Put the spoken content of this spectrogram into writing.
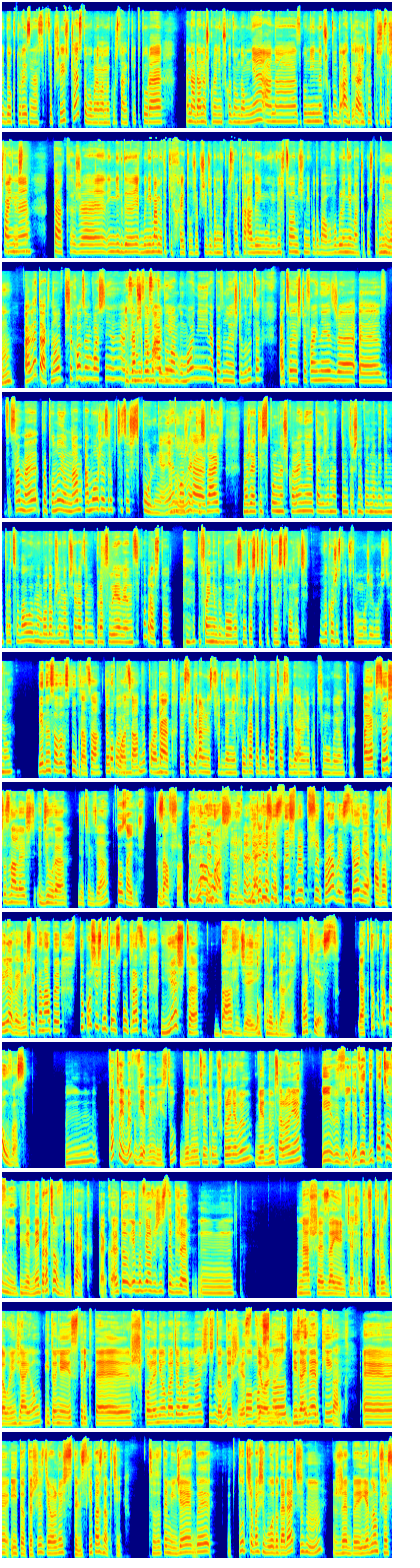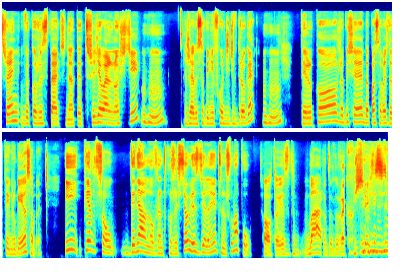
y, do której z nas chce przyjść. Często w ogóle mamy kursantki, które na dane szkolenie przychodzą do mnie, a na zupełnie inne przychodzą do Ady. Tak, I to też to jest też tak fajne. jest, no. Tak, że nigdy jakby nie mamy takich hejtów, że przyjdzie do mnie kursantka Ady i mówi, wiesz co, mi się nie podobało. W ogóle nie ma czegoś takiego. Mhm. Ale tak, no przychodzą właśnie I zawsze mówią, a byłam u Moni, na pewno jeszcze wrócę. A co jeszcze fajne jest, że e, same proponują nam, a może zróbcie coś wspólnie, nie? Mhm. może jakiś Tak. live, może jakieś wspólne szkolenie, także nad tym też na pewno będziemy pracowały, no bo dobrze nam się razem pracuje, więc Po prostu fajnie by było właśnie też coś takiego stworzyć. Wykorzystać tą możliwość. No, Jednym słowem współpraca dokładnie. popłaca. Dokładnie. Tak, to jest idealne stwierdzenie. Współpraca popłaca jest idealnie podsumowujące. A jak chcesz znaleźć dziurę, wiecie gdzie? To znajdziesz. Zawsze. No właśnie. Jak już jesteśmy przy prawej stronie, a waszej lewej, naszej kanapy, tu poszliśmy w tej współpracy jeszcze bardziej. O krok dalej. Tak jest. Jak to wygląda u was? Mm, Pracujemy w jednym miejscu, w jednym centrum szkoleniowym, w jednym salonie I w, w jednej pracowni. w jednej pracowni, tak, tak. Ale to jakby wiąże się z tym, że mm, nasze zajęcia się troszkę rozgałęziają i to nie jest stricte szkoleniowa działalność, to Mhm, też jest działalność designerki Tak. e, i to też jest działalność stylistki paznokci. Co za tym idzie, jakby tu trzeba się było dogadać, Mhm. Żeby jedną przestrzeń wykorzystać na te trzy działalności, Mhm. żeby sobie nie wchodzić w drogę, Mhm. tylko żeby się dopasować do tej drugiej osoby. I pierwszą genialną wręcz korzyścią jest dzielenie czynszu na pół. O, to jest bardzo duża korzyść.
